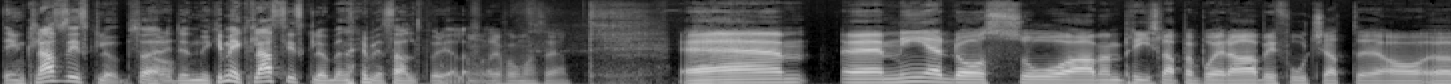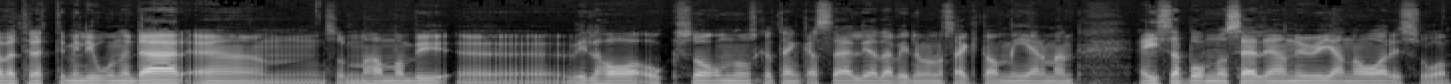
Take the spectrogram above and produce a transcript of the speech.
det är en klassisk klubb, så är Ja. det. Det är en mycket mer klassisk klubb än RB Salzburg i alla fall. Det får man säga Ehm, eh, mer då så, ja, men prislappen på Erabi fortsatte ja, över 30 miljoner där eh, Som Hammarby eh, vill ha också. Om de ska tänka sälja Där vill de säkert ha mer men Jag gissar på om de säljer nu i januari så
